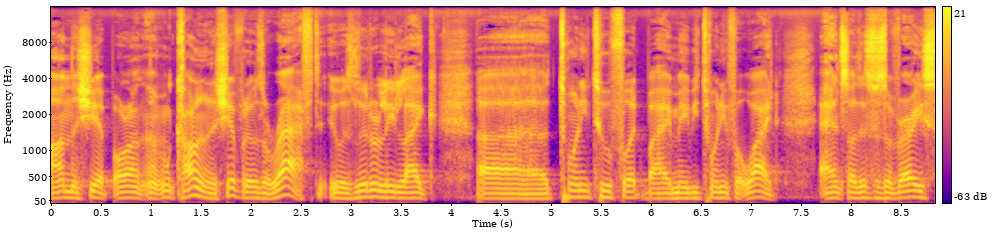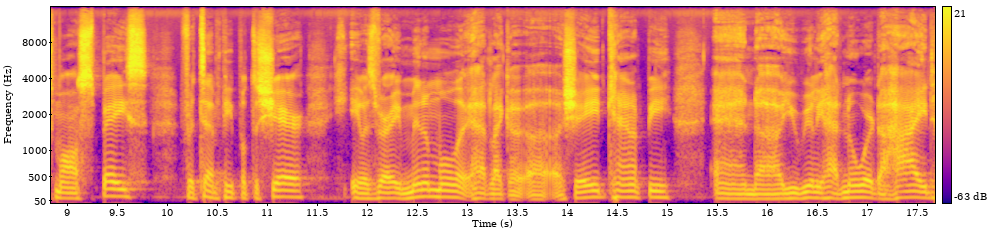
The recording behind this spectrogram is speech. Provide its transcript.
on the ship, or on, I'm calling it a ship, but it was a raft. It was literally like uh, 22 foot by maybe 20 foot wide. And so this was a very small space for 10 people to share. It was very minimal. It had like a, a shade canopy, and uh, you really had nowhere to hide.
